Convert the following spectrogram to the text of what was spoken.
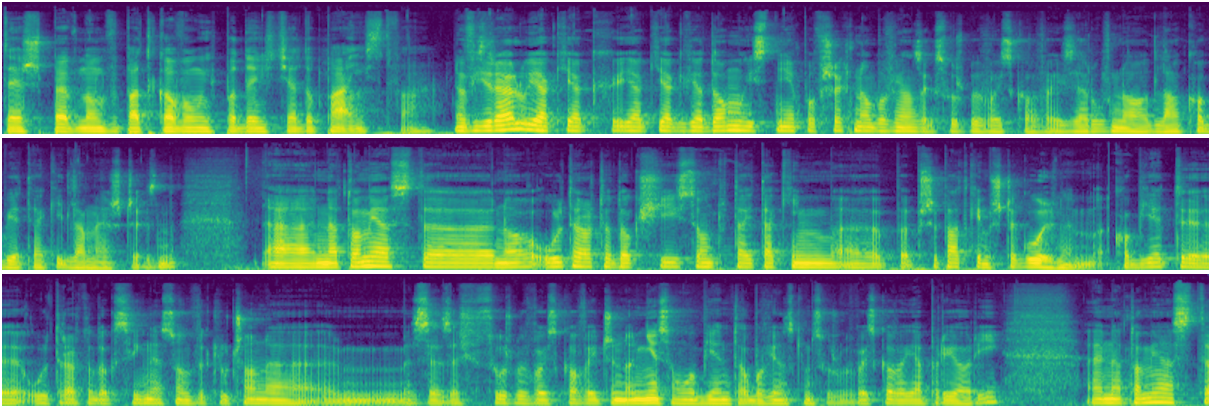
też pewną wypadkową ich podejścia do państwa. No w Izraelu, jak, jak, jak, jak wiadomo, istnieje powszechny obowiązek służby wojskowej, zarówno dla kobiet, jak i dla mężczyzn. E, natomiast e, no, ultraortodoksi są tutaj takim e, przypadkiem szczególnym. Kobiety ultraortodoksyjne są wykluczone ze, ze służby wojskowej, czy no nie są objęte obowiązkiem służby wojskowej a priori. Natomiast,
